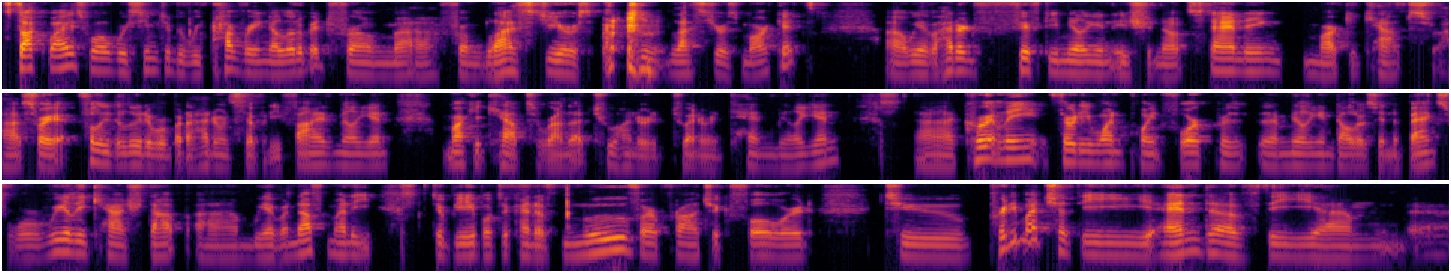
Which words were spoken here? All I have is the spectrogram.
Stock-wise, well, we seem to be recovering a little bit from uh, from last year's last year's markets. Uh, we have 150 million issued and outstanding. Market caps, uh, sorry, fully diluted, we're about 175 million. Market caps around that 200 210 million. Uh, currently, 31.4 uh, million dollars in the banks. So we're really cashed up. Um, we have enough money to be able to kind of move our project forward to pretty much at the end of the um, uh,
